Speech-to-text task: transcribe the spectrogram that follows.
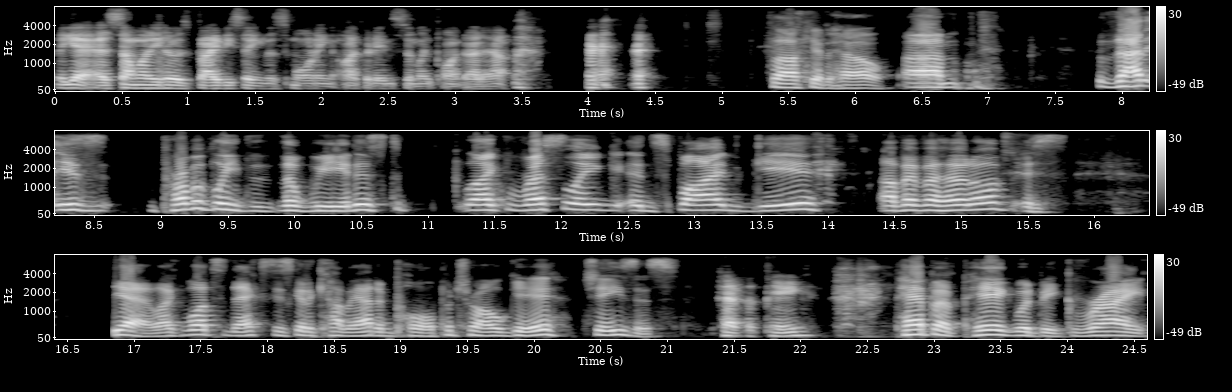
But yeah, as somebody who was babysitting this morning, I could instantly point that out. Fucking hell. Um, that is probably the, the weirdest, like wrestling inspired gear I've ever heard of. Is yeah, like what's next is going to come out in Paw Patrol gear. Jesus, Peppa Pig. Peppa Pig would be great.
